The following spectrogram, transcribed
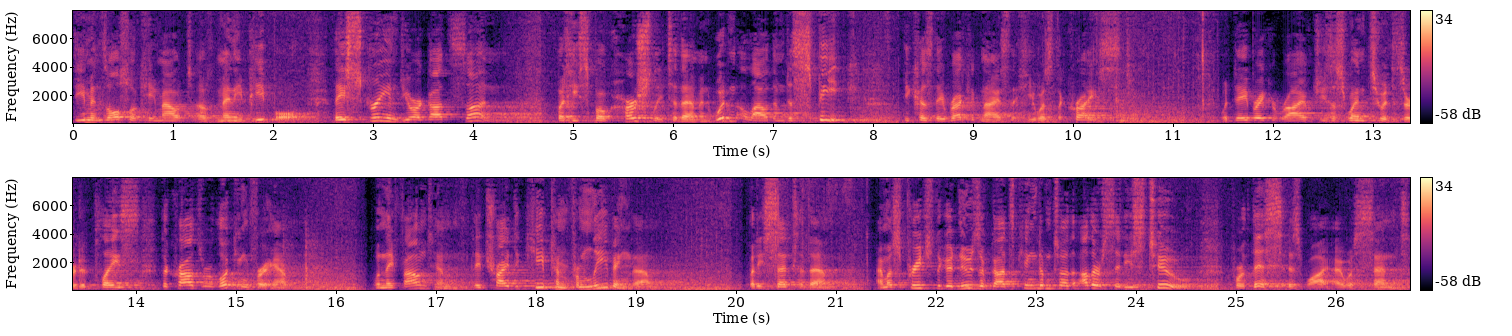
Demons also came out of many people. They screamed, You are God's son. But he spoke harshly to them and wouldn't allow them to speak because they recognized that he was the Christ. When daybreak arrived, Jesus went to a deserted place. The crowds were looking for him. When they found him, they tried to keep him from leaving them. But he said to them, I must preach the good news of God's kingdom to other cities too, for this is why I was sent.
